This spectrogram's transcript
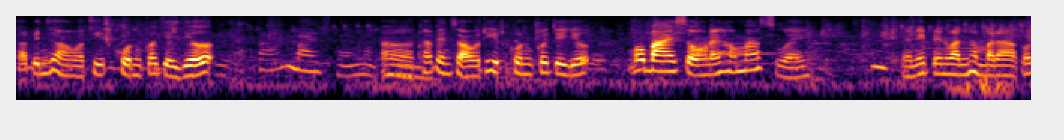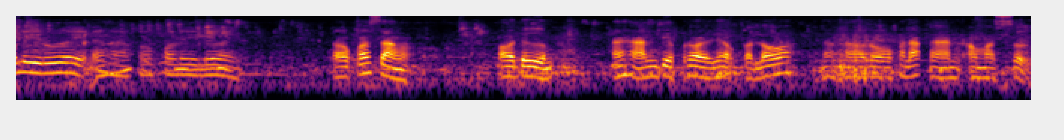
ถ้าเป็นเสาร์อาทิตย์คนก็จะเยอะบ่ายสองเออถ้าเป็นเสาร์อาทิตย์คนก็จะเยอะเมื่อบ่ายสองในเขามาสวย แต่นี่เป็นวันธรรมดาก็เรื่อยๆนะคะเขาก็เรื่อยๆเราก็สั่งออเดิมอาหารเรียบร้อยแล้วก็รอนะคะ รอพนักงานเอามาเสิร์ฟ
